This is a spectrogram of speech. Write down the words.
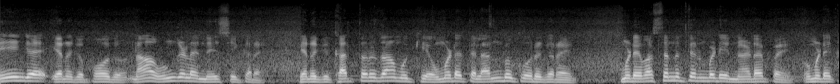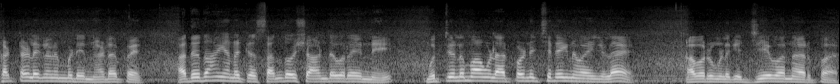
நீங்கள் எனக்கு போதும். நான் உங்களை நேசிக்கிறேன். எனக்கு கத்தர் தான் முக்கியம். உம்மிடத்தில் அன்பு கூறுகிறேன். உம்முடைய வசனத்தின்படி நடப்பேன். உம்முடைய கட்டளைகளின்படி நடப்பேன். அதுதான் எனக்கு சந்தோஷ ஆண்டவரேன்னு முற்றிலுமாக உங்களை அர்ப்பணிச்சிட்டிங்கன்னு வைங்களேன். அவர் உங்களுக்கு ஜீவனாக இருப்பார்.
